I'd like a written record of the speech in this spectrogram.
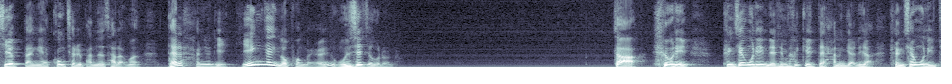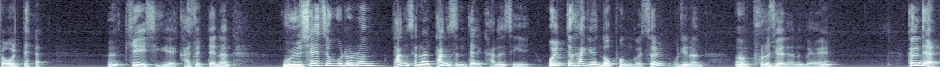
지역당에 공천을 받는 사람은 될 확률이 굉장히 높은 거예요. 운세적으로는. 자, 우리 평생 운이 내리막길 때 하는 게 아니라 평생 운이 좋을 때 어? 기회 시기에 갔을 때는 운세적으로는 당선할 당선될 가능성이 월등하게 높은 것을 우리는 어, 풀어줘야 되는 거예요. 그런데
